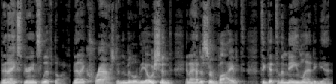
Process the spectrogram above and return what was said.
Then I experienced liftoff. Then I crashed in the middle of the ocean and I had to survive to get to the mainland again.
